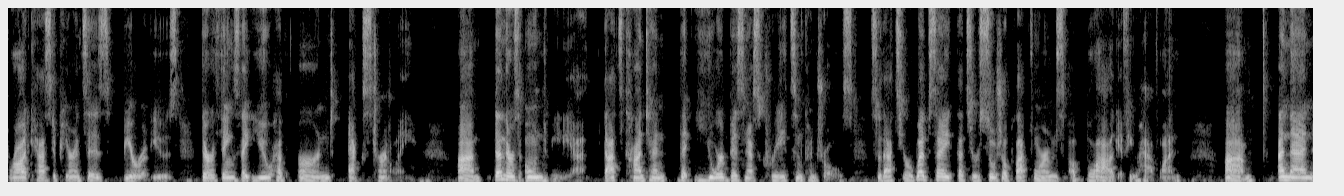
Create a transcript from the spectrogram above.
broadcast appearances, beer reviews. There are things that you have earned externally. Um, then there's owned media. That's content that your business creates and controls. So that's your website, that's your social platforms, a blog if you have one. Um, and then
